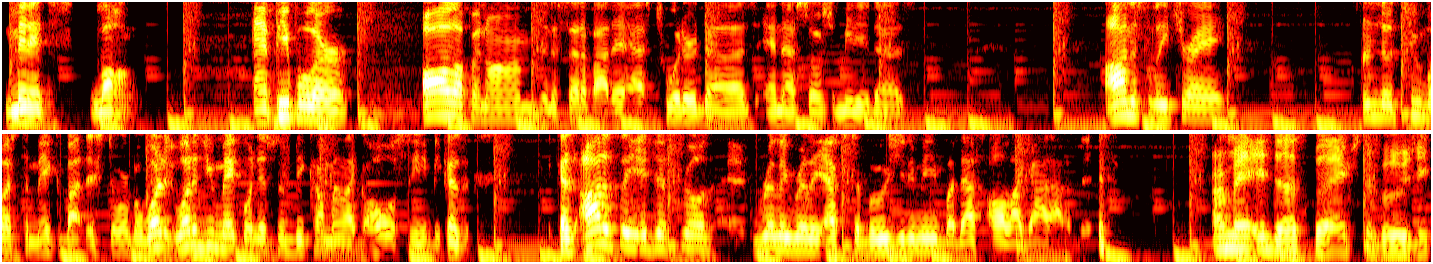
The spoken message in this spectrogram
minutes long. And people are all up in arms and upset about it as Twitter does and as social media does. Honestly, Trey, I don't know too much to make about this story, but what, what did you make when this was becoming like a whole scene? Because because honestly, it just feels really, really extra bougie to me, but that's all I got out of it. I mean, it does feel extra bougie.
